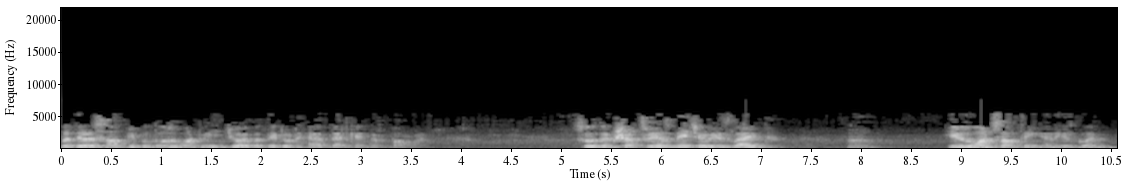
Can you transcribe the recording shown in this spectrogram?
But there are some people, those who want to enjoy, but they don't have that kind of power. So the Kshatriya's nature is like, uh, he will want something and he'll go and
